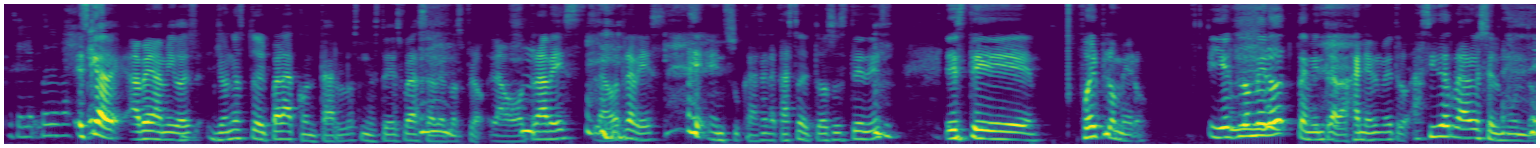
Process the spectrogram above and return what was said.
que se le puede dar. Es que, a ver, a ver, amigos, yo no estoy para contarlos, ni ustedes para saberlos, pero la otra vez, la otra vez, en su casa, en la casa de todos ustedes, este, fue el plomero. Y el plomero también trabaja en el metro. Así de raro es el mundo.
